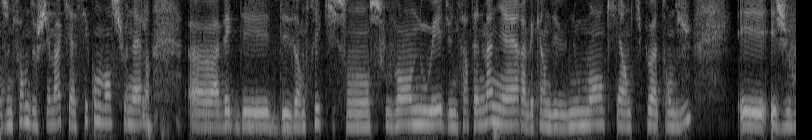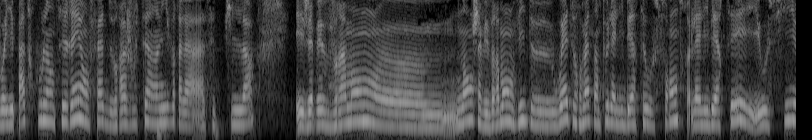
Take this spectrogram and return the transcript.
une forme de schéma qui est assez conventionnel, avec des, intrigues qui sont souvent nouées d'une certaine manière, avec un dénouement qui est un petit peu attendu. Et, et je voyais pas trop l'intérêt en fait de rajouter un livre à, à cette pile-là. Et j'avais vraiment, non, j'avais vraiment envie de, ouais, de remettre un peu la liberté au centre, la liberté et aussi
